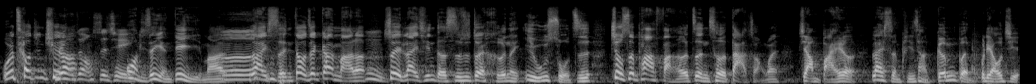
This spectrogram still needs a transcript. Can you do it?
我又跳进去了。没有这种事情。哇，你在演电影吗？赖神，你到底在干嘛呢？所以赖清德是不是对核能一无所知？就是怕反核政策大转弯。讲白了，赖神平常根本不了解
